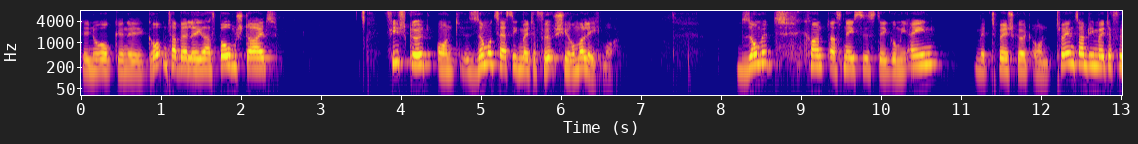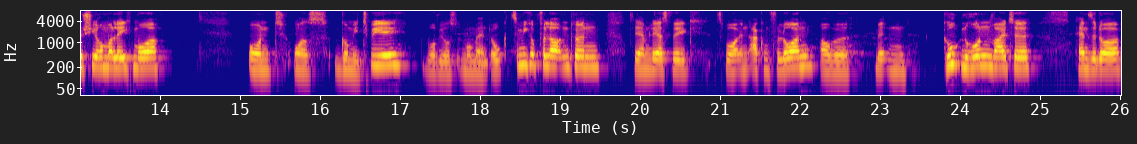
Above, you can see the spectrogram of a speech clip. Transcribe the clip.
die nur auch in der Gruppentabelle ganz oben steht, 5 Schritt und 67 Meter für Schiroma Lechmor. Somit kommt als nächstes der Gummi 1 mit 2 Schritt und 22 Meter für Schiroma Lechmor und uns Gummi 2, wo wir uns im Moment auch ziemlich gut verlauten können. Sie haben Leersweg zwar in Akkum verloren, aber mit einer guten Rundenweite haben sie da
